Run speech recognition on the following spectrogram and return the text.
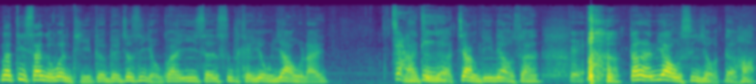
那第三个问题，对不对？就是有关医生是不是可以用药物来。来这个降低尿酸，对，当然药物是有的哈。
